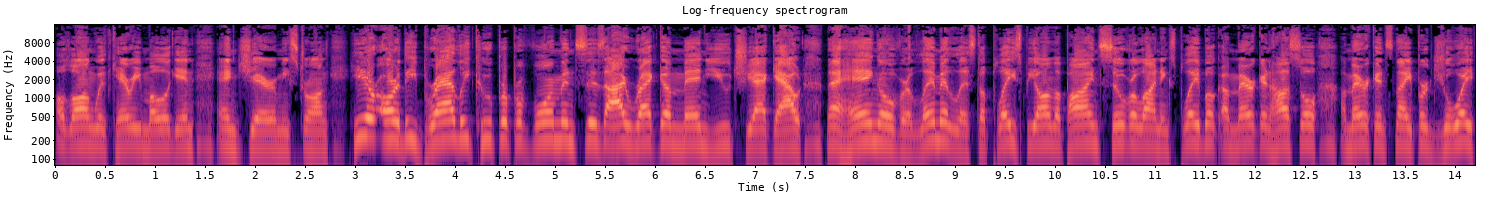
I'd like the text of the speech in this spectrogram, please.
along with Carey Mulligan and Jeremy Strong. Here are the Bradley Cooper performances I recommend you check out. The Hangover, Limitless, The Place Beyond the Pines, Silver Linings Playbook, American Hustle, American Sniper, Joy,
